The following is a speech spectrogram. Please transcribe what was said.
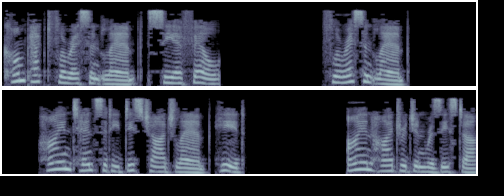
Compact fluorescent lamp CFL Fluorescent lamp High-intensity discharge lamp HID Iron hydrogen resistor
